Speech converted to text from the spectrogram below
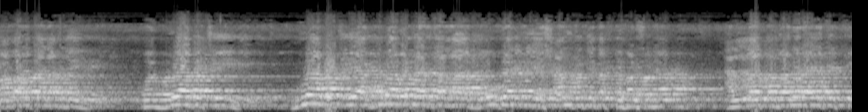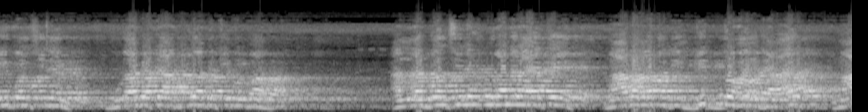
বাবারে তালাক দেই। ওই বুড়া বেটি বুড়া বেটি আর বুড়া বেটার জ্বালা বউটারে নিয়ে শান্তিতে থাকতে পারছি না। আল্লাহ কোরআনের আয়াতে কি বলছিলেন? বুড়া বেটা, বুড়া বেটি বলবা আল্লাহ বলছিলেন কোরআনের আয়াতে, মা বাবা যদি বৃদ্ধ হয়ে যায়, মা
